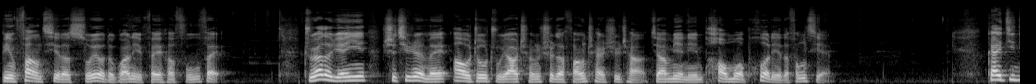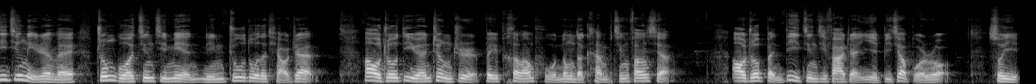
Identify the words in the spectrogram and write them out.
并放弃了所有的管理费和服务费。主要的原因是其认为澳洲主要城市的房产市场将面临泡沫破裂的风险。该基金经理认为，中国经济面临诸多的挑战，澳洲地缘政治被特朗普弄得看不清方向，澳洲本地经济发展也比较薄弱，所以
